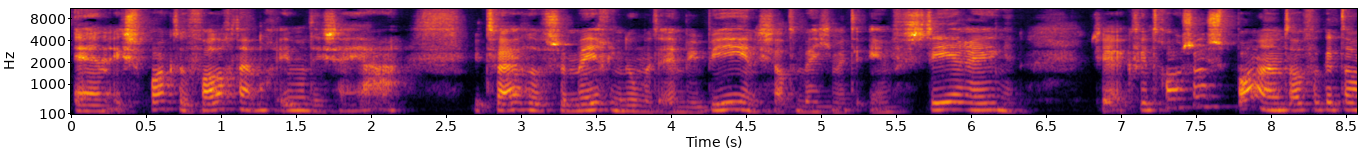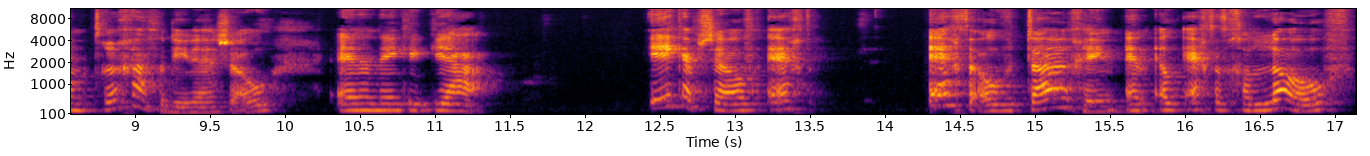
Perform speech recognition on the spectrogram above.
En ik sprak toevallig daar nog iemand die zei: Ja, die twijfelde of ze mee ging doen met MBB. En die zat een beetje met de investering. Zei, ik vind het gewoon zo spannend of ik het dan terug ga verdienen en zo. En dan denk ik: Ja, ik heb zelf echt, echt de overtuiging en ook echt het geloof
